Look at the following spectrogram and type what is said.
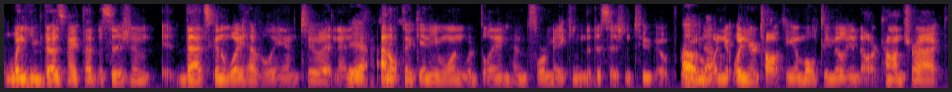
when he does make that decision, that's going to weigh heavily into it. And Yeah. I don't think anyone would blame him for making the decision to go pro Oh, no. when you're, when you're talking a multi-million dollar contract,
